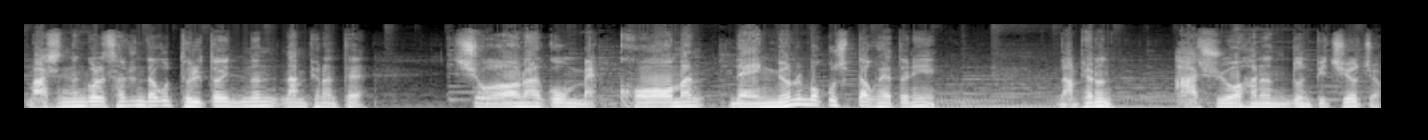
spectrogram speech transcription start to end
맛있는 걸 사준다고 들떠있는 남편한테 시원하고 매콤한 냉면을 먹고 싶다고 했더니 남편은 아쉬워하는 눈빛이었죠.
